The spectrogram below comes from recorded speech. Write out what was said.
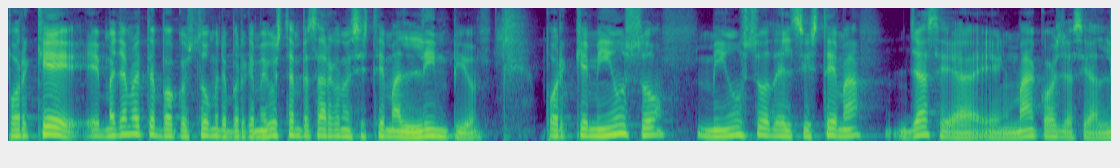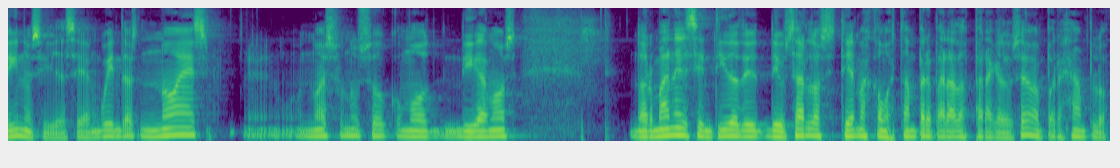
¿Por qué? Eh, mayormente por costumbre, porque me gusta empezar con el sistema limpio. Porque mi uso, mi uso del sistema, ya sea en MacOS, ya sea en Linux y ya sea en Windows, no es, eh, no es un uso como, digamos, normal en el sentido de, usar los sistemas como están preparados para que lo usemos. Por ejemplo,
